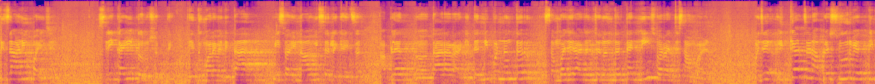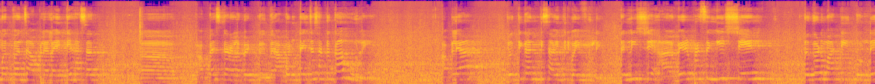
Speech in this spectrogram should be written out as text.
ती जाणीव पाहिजे. स्त्री काही करू शकते. हे तुम्हाला माहिती ता मी सॉरी नाव विसरलं घ्यायचं. आपल्या तारा राणी. त्यांनी पण नंतर संभाजीराजांच्या नंतर त्यांनी स्वराज्य सांभाळलं. म्हणजे इतक्याच जण आपल्या शूर व्यक्तिमत्वांचा आपल्याला इतिहासात अभ्यास करायला भेटतोय तर आपण त्यांच्यासारखं का होऊ नये? आपल्या ज्योतिकांती सावित्रीबाई फुले त्यांनी वेळ प्रसंगी शेण दगड माती तोंडे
